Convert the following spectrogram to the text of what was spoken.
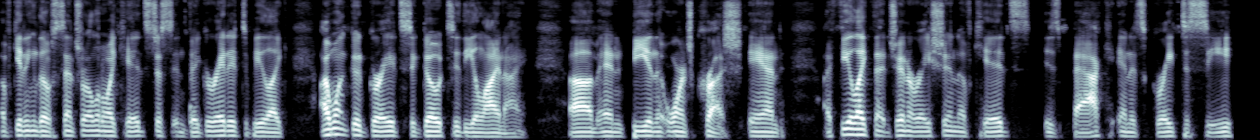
of getting those Central Illinois kids just invigorated to be like, I want good grades to go to the Illini, um, and be in the Orange Crush, and I feel like that generation of kids is back, and it's great to see.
